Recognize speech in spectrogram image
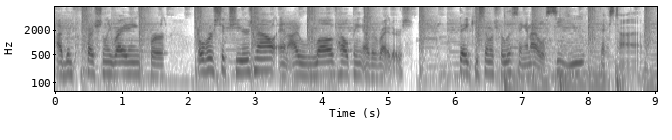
I've been professionally writing for over six years now, and I love helping other writers. Thank you so much for listening, and I will see you next time.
